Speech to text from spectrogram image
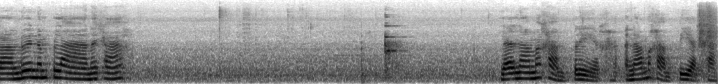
ตามด้วยน้ำปลานะคะ และน้ำมะขามเปียกค่ะน้ำมะขามเปียกค่ะ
